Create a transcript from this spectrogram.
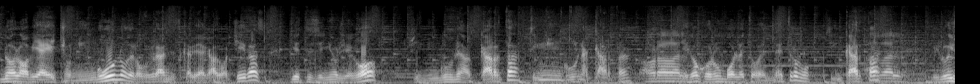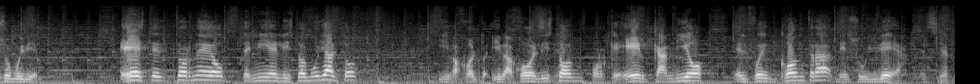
no lo había hecho ninguno de los grandes que había llegado a Chivas. Y este señor llegó sin ninguna carta, sin ninguna carta. Ahora dale. Llegó con un boleto del metro, sin carta, Ah, dale. y lo hizo muy bien. Este torneo tenía el listón muy alto y bajó el, y bajó el listón porque él cambió, él fue en contra de su idea. Es cierto.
